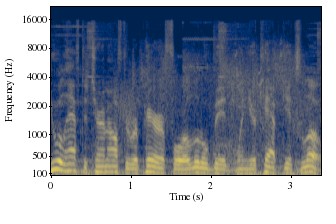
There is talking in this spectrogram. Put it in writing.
You will have to turn off the repairer for a little bit when your cap gets low.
